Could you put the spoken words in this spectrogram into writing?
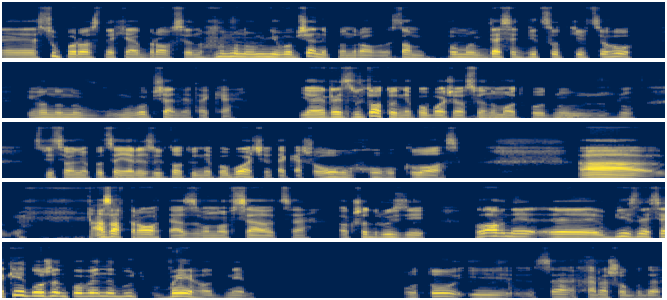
е, супоросних, я брав свину, воно мені взагалі не понравилось. Там, по-моєму, 10% цього, і воно ну, ну взагалі не таке. Я результату не побачив свиноматку одну, ну, спеціально по це я результату не побачив, таке, що ого, клас. А, а завтра а воно все це. Так що, друзі, головне, е, бізнес, який должен повинен бути вигодним. Ото і все хорошо буде.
